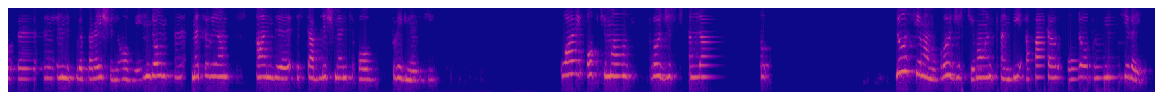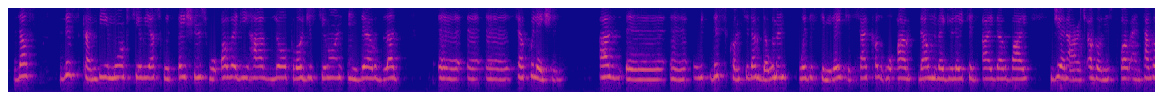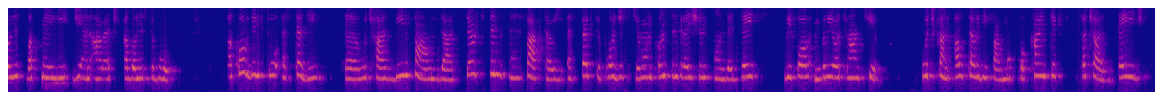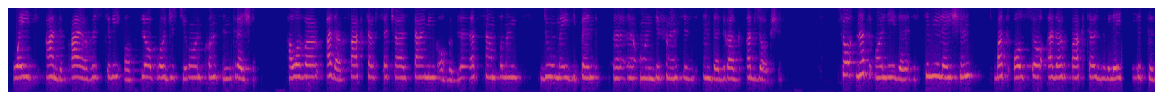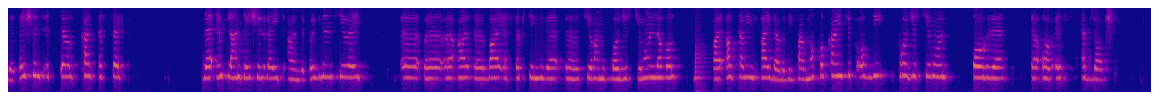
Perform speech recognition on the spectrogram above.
in the preparation of the endometrium and the establishment of pregnancy why optimal progesterone? Low serum progesterone can be a factor of low pregnancy rate. Thus, this can be more serious with patients who already have low progesterone in their blood uh, uh, uh, circulation. As uh, uh, this considered the women with stimulated cycle who are downregulated either by GnRH agonist or antagonist, but mainly GnRH agonist group according to a study uh, which has been found that certain uh, factors affect progesterone concentration on the day before embryo transfer, which can alter the pharmacokinetics such as age, weight, and prior history of low progesterone concentration. However, other factors such as timing of blood sampling do may depend uh, uh on differences in the drug absorption. So not only the stimulation but also other factors related to the patient itself can affect the implantation rate and the pregnancy rate by affecting the uh, serum progesterone level by altering either the pharmacokinetic of the progesterone or, the, uh, or its absorption.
